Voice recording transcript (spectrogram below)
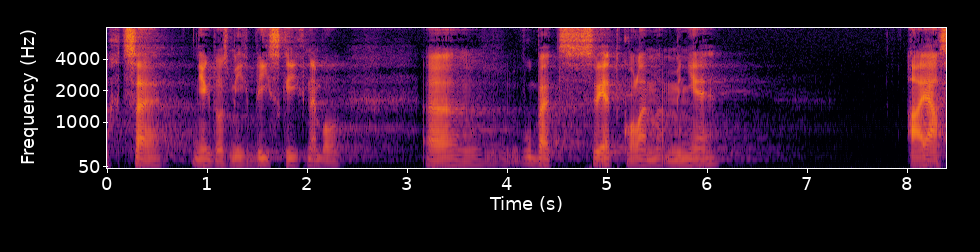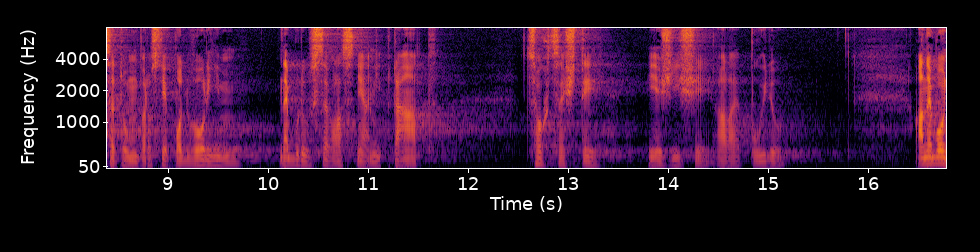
chce někdo z mých blízkých nebo vůbec svět kolem mě a já se tomu prostě podvolím, nebudu se vlastně ani ptát, co chceš ty, Ježíši, ale půjdu. A nebo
